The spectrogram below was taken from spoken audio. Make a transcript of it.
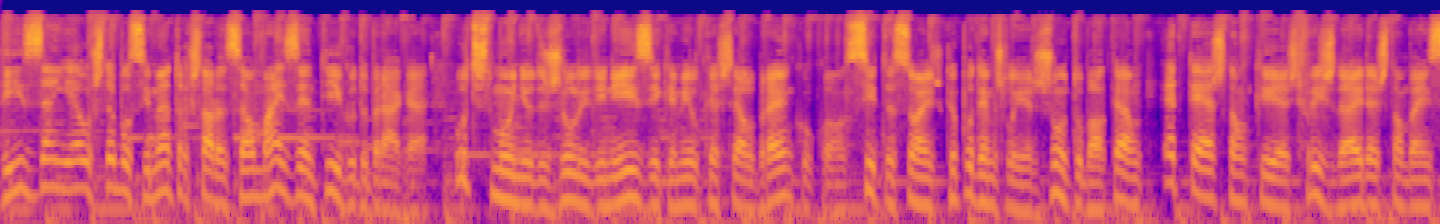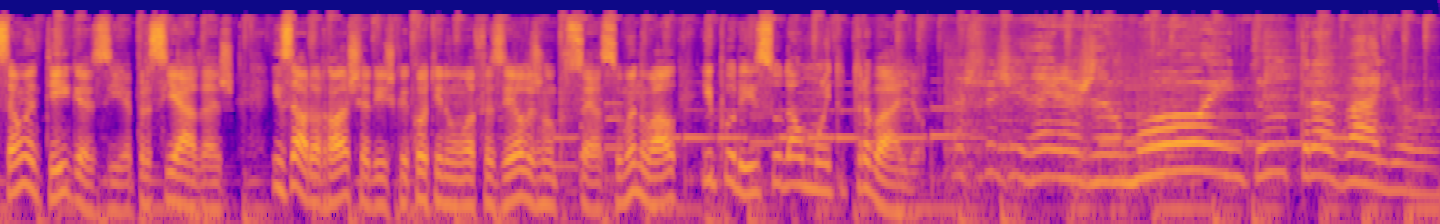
dizem é o estabelecimento de restauração mais antigo de Braga. O testemunho de Júlio Diniz e Camilo Castelo Branco, com citações que podemos ler junto ao balcão, atestam que as frigideiras também são antigas e apreciadas. Isaura Rocha diz que continuam a fazê-las num processo manual e por isso dão muito trabalho. As frigideiras dão muito trabalho.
